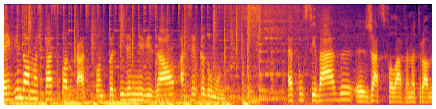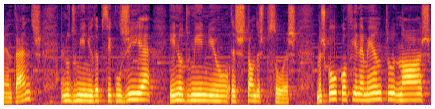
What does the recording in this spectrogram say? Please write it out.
Bem-vindo ao meu espaço podcast, onde partilho a minha visão acerca do mundo. A felicidade eh, já se falava naturalmente antes, no domínio da psicologia e no domínio da gestão das pessoas. Mas com o confinamento, nós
